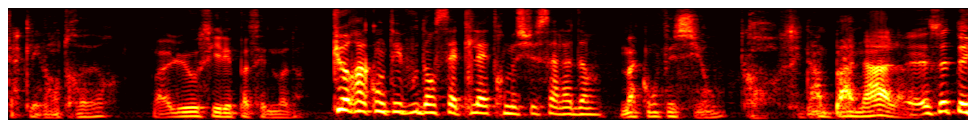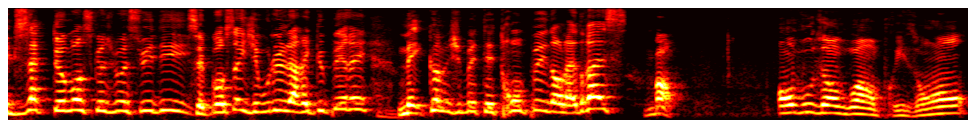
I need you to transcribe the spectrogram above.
Jack l'éventreur. Bah, lui aussi, il est passé de mode. Que racontez-vous dans cette lettre, monsieur Saladin? Ma confession. Oh, c'est d'un banal. Euh, C'est exactement ce que je me suis dit. C'est pour ça que j'ai voulu la récupérer. Mais comme je m'étais trompé dans l'adresse. Bon, on vous envoie en prison,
